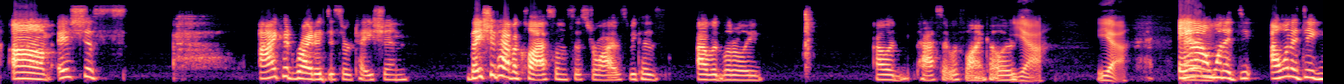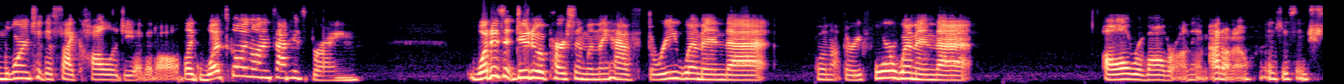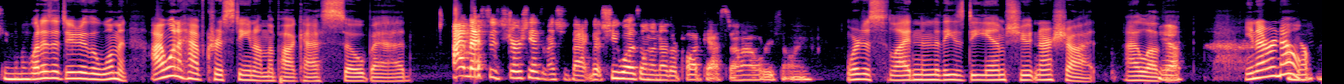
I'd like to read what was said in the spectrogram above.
Um, it's just I could write a dissertation. They should have a class on Sister Wives because I would literally, I would pass it with flying colors. Yeah. Yeah. and, I want to, di- I want to dig more into the psychology of it all. Like, what's going on inside his brain? What does it do to a person when they have three women that, well, not three, four women that all revolver on him? I don't know. It's just interesting to me. What does it do to the woman? I want to have Christine on the podcast so bad. I messaged her. She hasn't messaged back, but she was on another podcast I know recently. We're just sliding into these DMs, shooting our shot. I love Yeah. it. You never know. Yep.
